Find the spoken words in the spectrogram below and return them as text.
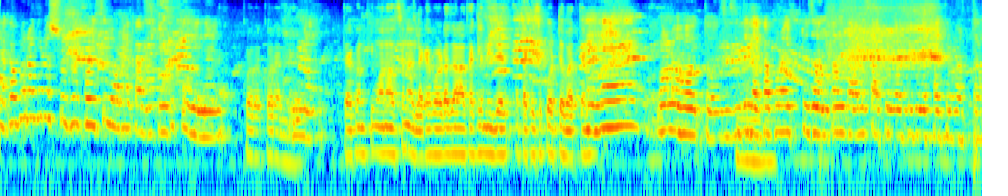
লেখাপড়া করার সুযোগ হয়েছিল অনেক আগে কিন্তু করি নাই। করেন তো এখন কি মনে হচ্ছে না লেখাপড়াটা জানা থাকলে নিজের একটা কিছু করতে পারতেন? হ্যাঁ মনে হতো যে যদি লেখাপড়া একটু জানতাম তাহলে চাকরি বাকরি করে খাইতে পারতাম।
